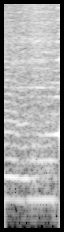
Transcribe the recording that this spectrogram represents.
Yeah.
